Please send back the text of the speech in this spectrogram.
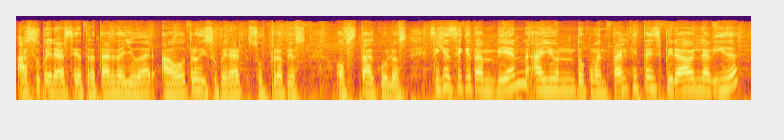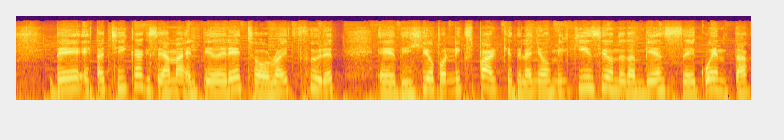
a superarse, a tratar de ayudar a otros y superar sus propios obstáculos. Fíjense que también hay un documental que está inspirado en la vida de esta chica que se llama El pie derecho Right Footed, eh, dirigido por Nick Spark, que es del año 2015, donde también se cuenta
